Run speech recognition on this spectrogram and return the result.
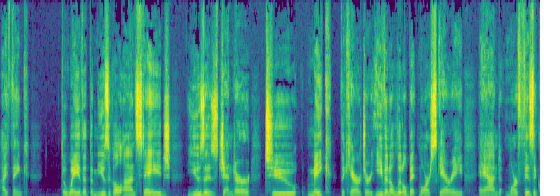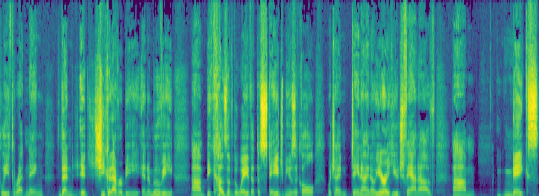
I think, the way that the musical on stage uses gender to make the character even a little bit more scary and more physically threatening than it, she could ever be in a movie um, because of the way that the stage musical, which I, Dana, I know you're a huge fan of, um, makes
